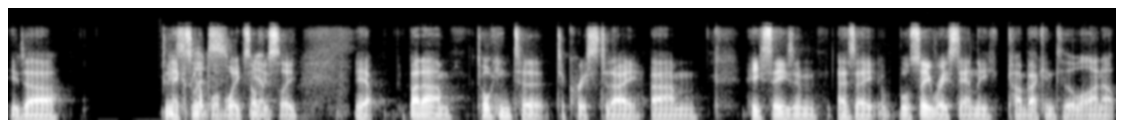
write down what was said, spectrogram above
his uh next couple of weeks, obviously. Yep. Yeah, but um talking to to Chris today, um, he sees him as a. We'll see Rhys Stanley come back into the lineup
